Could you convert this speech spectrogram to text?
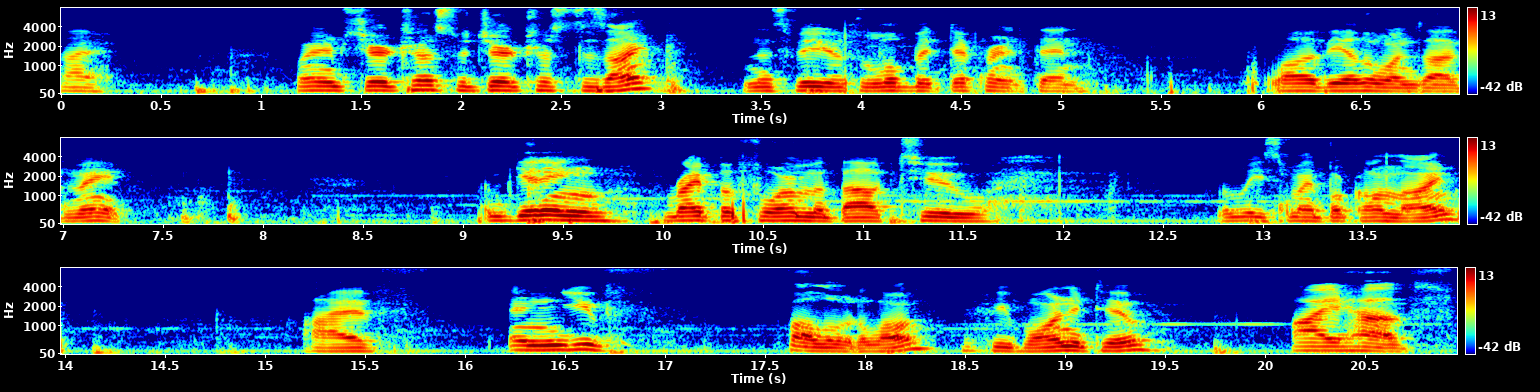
Hi, my name is Jared Trust with Jared Trust Design, and this video is a little bit different than a lot of the other ones I've made. I'm getting right before I'm about to release my book online. I've, and you've followed along if you've wanted to. I have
